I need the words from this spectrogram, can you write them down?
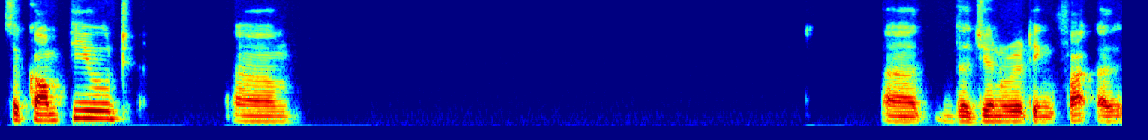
so compute um, uh, the generating uh,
